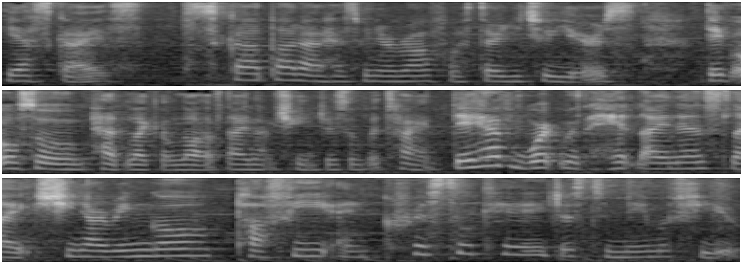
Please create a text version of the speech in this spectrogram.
yes guys, Ska Para has been around for 32 years. They've also had like a lot of lineup changes over time. They have worked with headliners like Sheena Ringo, Puffy, and Crystal Kay, just to name a few.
